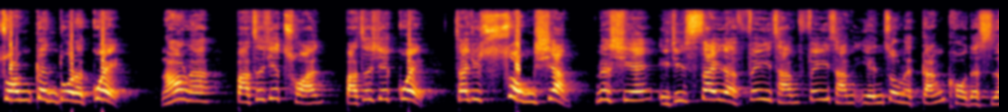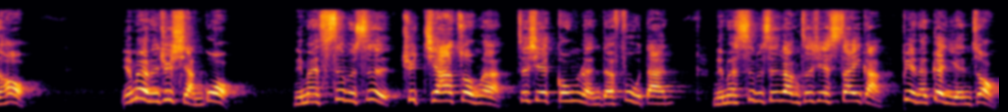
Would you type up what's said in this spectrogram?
装更多的柜，然后呢，把这些船、把这些柜再去送向那些已经塞得非常非常严重的港口的时候，有没有人去想过，你们是不是去加重了这些工人的负担？你们是不是让这些塞港变得更严重？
